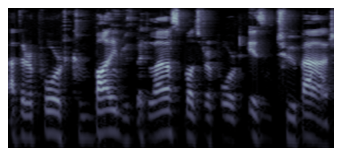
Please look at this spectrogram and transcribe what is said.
that the report combined with, with last month's report isn't too bad.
